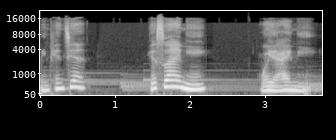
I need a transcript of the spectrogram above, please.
明天见。耶稣爱你，我也爱你。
